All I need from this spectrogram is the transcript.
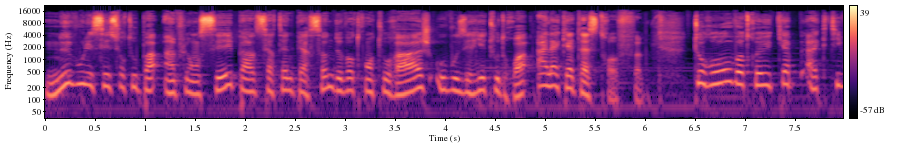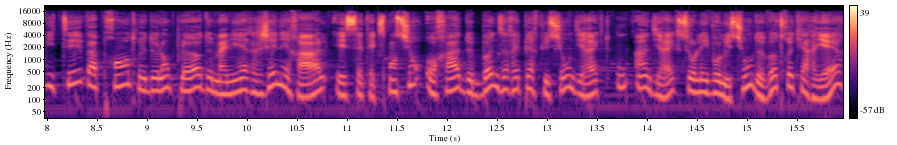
Ne vous laissez surtout pas influencer par certaines personnes de votre entourage ou vous iriez tout droit à la catastrophe. Taureau, votre activité va prendre de l'ampleur de manière générale et cette expansion aura de bonnes répercussions directes ou indirectes sur l'évolution de votre carrière.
